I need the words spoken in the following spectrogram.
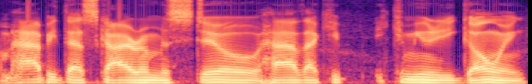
I'm happy that Skyrim is still have that co- community going.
